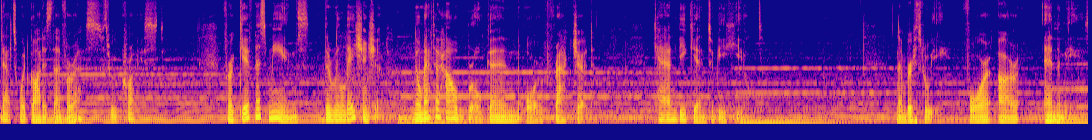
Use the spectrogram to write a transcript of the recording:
That's what God has done for us through Christ. Forgiveness means the relationship, no matter how broken or fractured, can begin to be healed. Number three, for our enemies.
